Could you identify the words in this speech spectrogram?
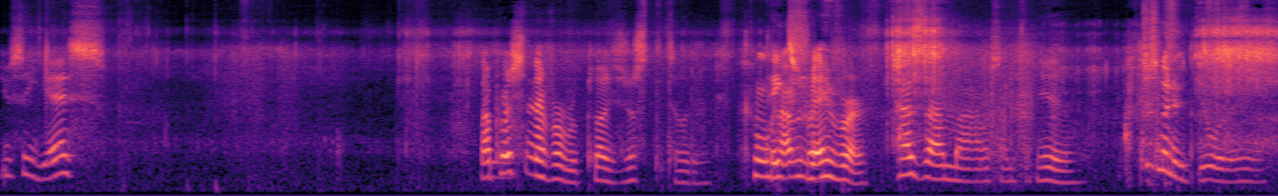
You say yes. That person never replies. Just to tell. Who Takes forever. Hazama or something. Yeah. I'm just gonna do it anyway.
